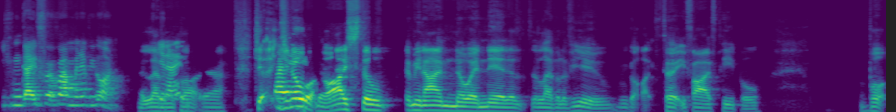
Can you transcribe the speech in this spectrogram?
you can go for a run whenever you want. Eleven know? o'clock. Yeah. Do, do you know what though? I still. I mean, I'm nowhere near the, the level of you. We've got like 35 people, but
